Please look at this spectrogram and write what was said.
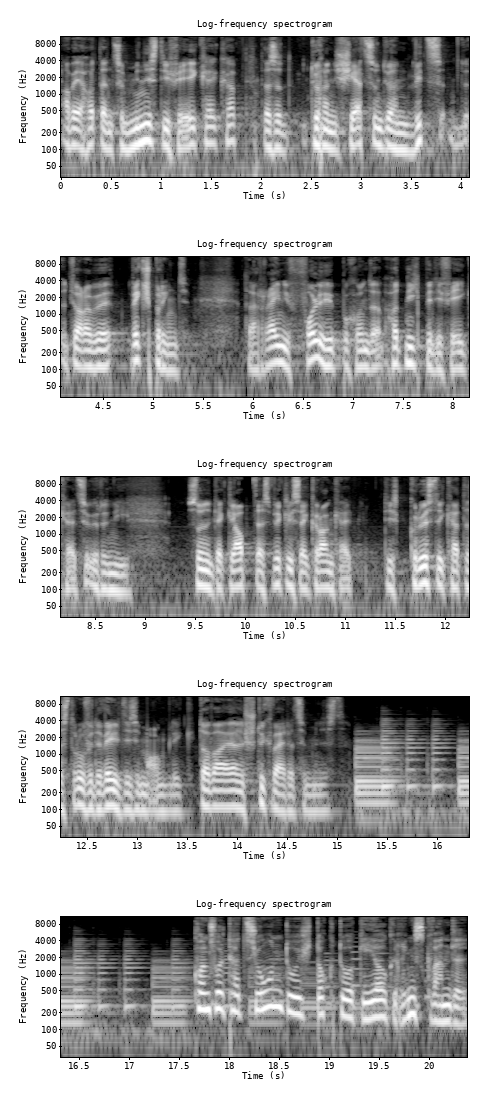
aber er hat dann zumindest die Fähigkeit gehabt, dass er durch einen Scherz und durch einen Witz darüber wegspringt. Der reine volle Hypochonder hat nicht mehr die Fähigkeit zur Ironie, sondern der glaubt, dass wirklich seine Krankheit die größte Katastrophe der Welt ist im Augenblick. Da war er ein Stück weiter zumindest. Konsultation durch Dr. Georg Ringsgwandl,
